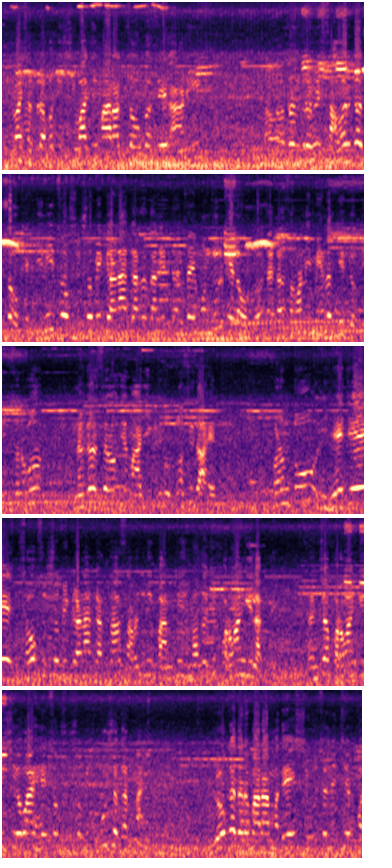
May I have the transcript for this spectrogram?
किंवा छत्रपती शिवाजी महाराज चौक असेल आणि स्वातंत्र्यवीर सावरकर चौक हे तिन्ही चौक सुशोभीकरणाकरता त्यांनी त्यांचं मंजूर केलं होतं. त्याकरता सर्वांनी मेहनत घेतली होती. सर्व नगरसेवक जे माझी उपस्थित आहेत परंतु हे जे चौक सुशोभीकरणाकरता सार्वजनिक बांधकाम विभागाची परवानगी लागते त्यांच्या परवानगीशिवाय हे सुशोभित होऊ शकत नाही. लोकदरबारामध्ये शिवसेनेचे प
